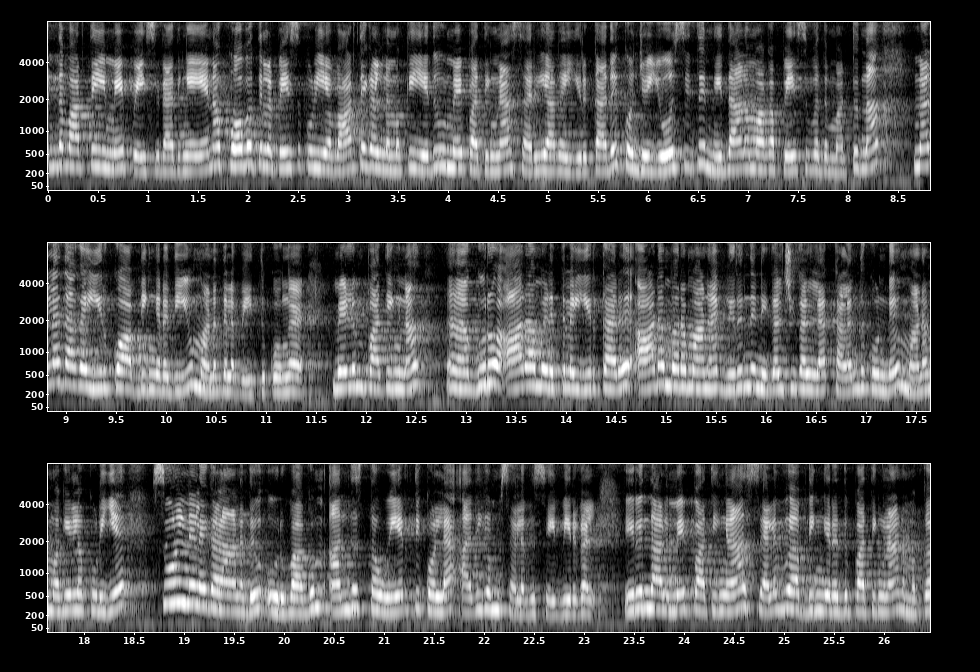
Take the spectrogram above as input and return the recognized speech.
எந்த வார்த்தையுமே பேசிடாதீங்க. ஏன்னா கோபத்தில் பேசக்கூடிய வார்த்தைகள் நமக்கு எதுவுமே பார்த்தீங்கன்னா சரியாக இருக்காது. கொஞ்சம் யோசித்து நிதானமாக பேசுவது மட்டும்தான் நல்லதாக இருக்கும் அப்படிங்கிறதையும் மனதில் வைத்துக்கோங்க. மேலும் பார்த்தீங்கன்னா குரு ஆறாம் இடத்துல இருக்காரு. ஆடம்பரமான விருந்து நிகழ்ச்சிகளில் கலந்து கொண்டு மனமகிழக்கூடிய சூழ்நிலைகளானது உருவாகும். அந்தஸ்தை உயர்த்தி கொள்ள அதிகம் செலவு செய்வீர்கள். இருந்தாலுமே பார்த்தீங்கன்னா செலவு அப்படிங்கிறது பார்த்தீங்கன்னா நமக்கு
